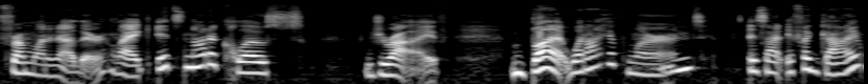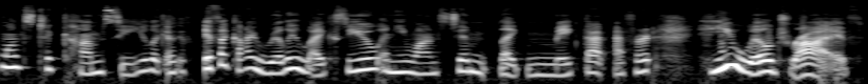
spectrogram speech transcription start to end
from one another. Like, it's not a close drive. But what I have learned is that if a guy wants to come see you, like if, if a guy really likes you and he wants to like make that effort, he will drive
